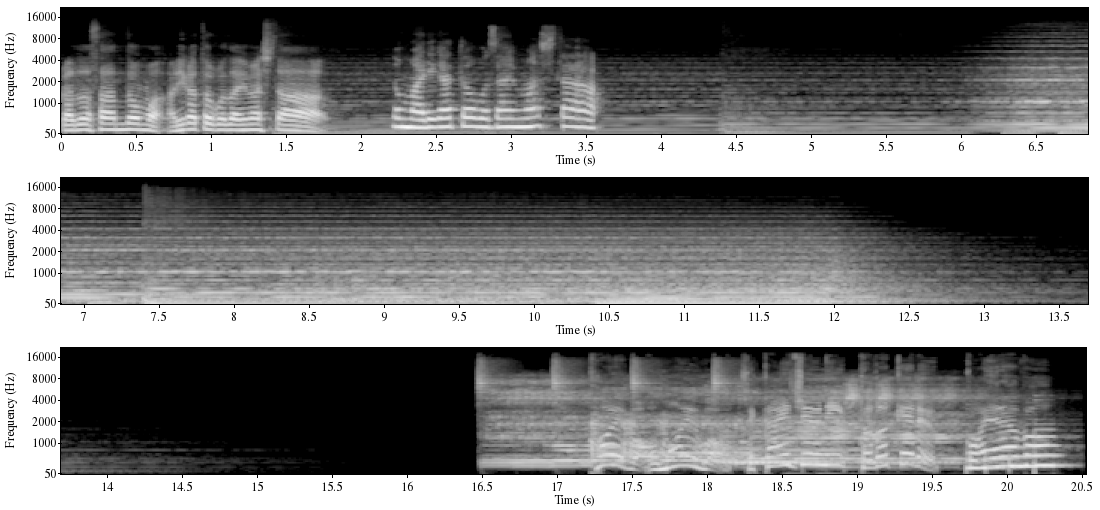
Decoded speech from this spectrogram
深澤さんどうもありがとうございました。どうもありがとうございました。届ける。コエラボ。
